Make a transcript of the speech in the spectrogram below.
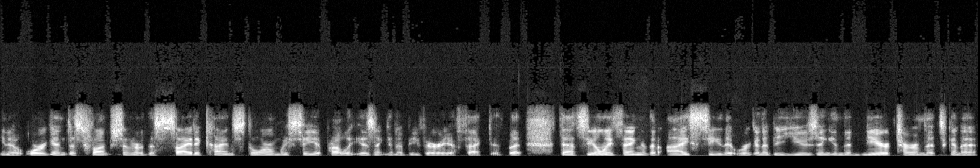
you know, organ dysfunction or the cytokine storm, we see it probably isn't going to be very effective. But that's the only thing that I see that we're going to be using in the near term that's going to,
